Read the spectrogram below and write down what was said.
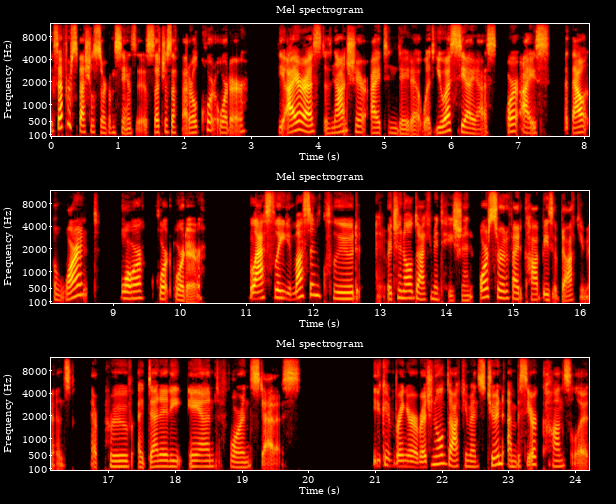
except for special circumstances such as a federal court order. The IRS does not share ITIN data with USCIS or ICE without a warrant or court order. Lastly, you must include original documentation or certified copies of documents that prove identity and foreign status. You can bring your original documents to an embassy or consulate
